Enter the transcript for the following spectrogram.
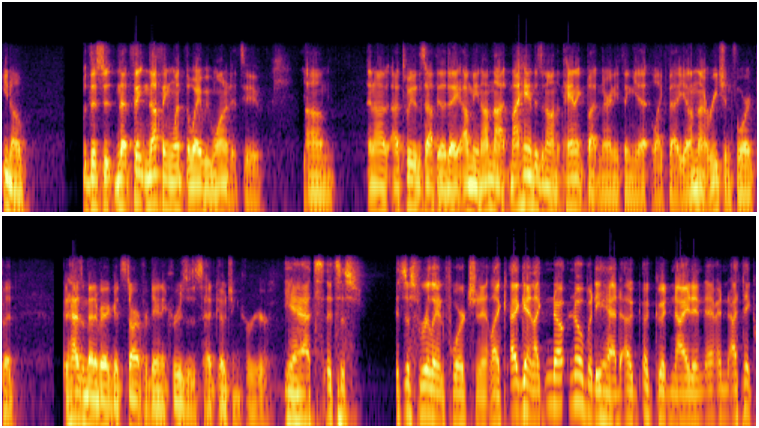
you know, but this just nothing nothing went the way we wanted it to. Um, and I, I, tweeted this out the other day. I mean, I'm not my hand isn't on the panic button or anything yet like that yet. I'm not reaching for it, but it hasn't been a very good start for Danny Cruz's head coaching career. Yeah, it's it's just it's just really unfortunate. Like again, like no nobody had a, a good night, and and I think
